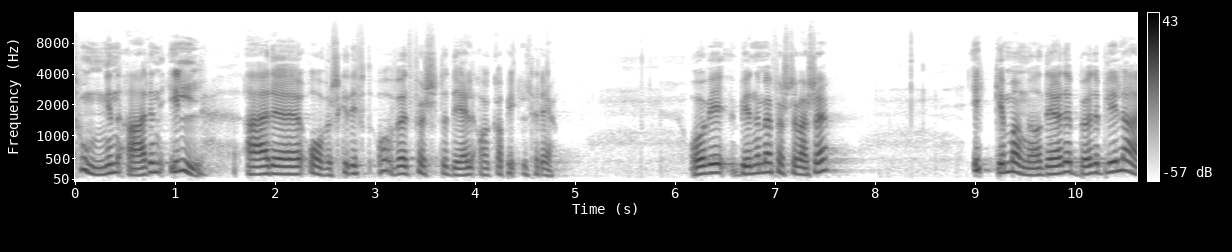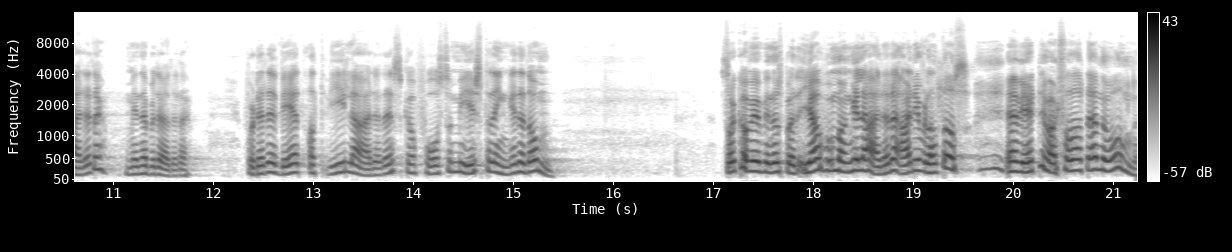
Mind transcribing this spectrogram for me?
Tungen er en ild, er eh, overskrift over første del av kapittel 3. Og Vi begynner med første verset. Ikke mange av dere bør bli lærere, mine brødre, for dere vet at vi lærere skal få så mye strengere dom. Så kan vi begynne å spørre ja, hvor mange lærere er det blant oss. Jeg vet i hvert fall at det er noen.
